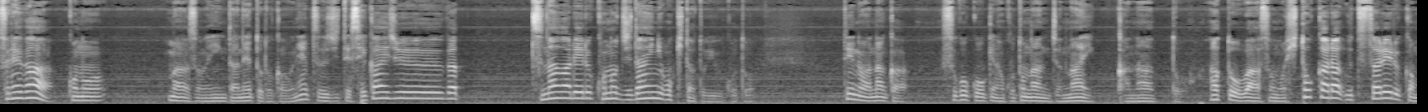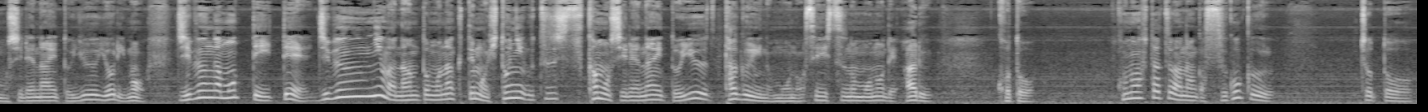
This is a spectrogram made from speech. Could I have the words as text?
それがこの,、まあそのインターネットとかを、ね、通じて世界中がつながれるこの時代に起きたということ。っていうのはなんかすごく大きなことなんじゃないかなと。あとはその人から移されるかもしれないというよりも自分が持っていて自分には何ともなくても人に移すかもしれないという類のもの性質のものであること。この2つはなんかすごくちょっと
